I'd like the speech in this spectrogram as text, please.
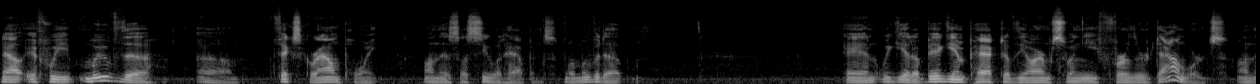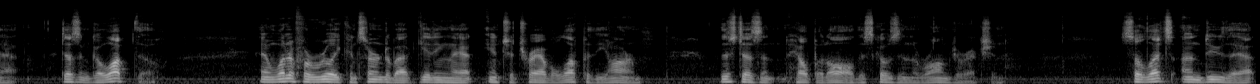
Now, if we move the um, fixed ground point on this, let's see what happens. We'll move it up. And we get a big impact of the arm swingy further downwards on that. It doesn't go up, though. And what if we're really concerned about getting that inch of travel up of the arm? This doesn't help at all. This goes in the wrong direction. So let's undo that.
